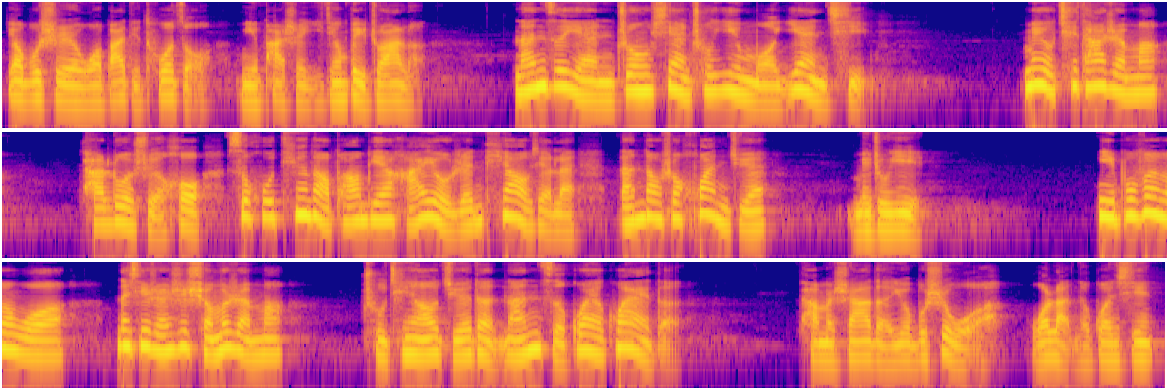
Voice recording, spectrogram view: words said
要不是我把你拖走，你怕是已经被抓了。男子眼中现出一抹厌气。没有其他人吗？他落水后似乎听到旁边还有人跳下来，难道是幻觉？没注意。你不问问我那些人是什么人吗？楚清瑶觉得男子怪怪的。他们杀的又不是我，我懒得关心。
